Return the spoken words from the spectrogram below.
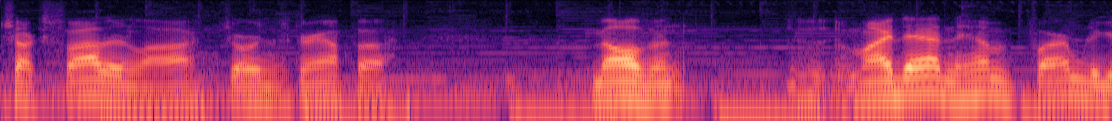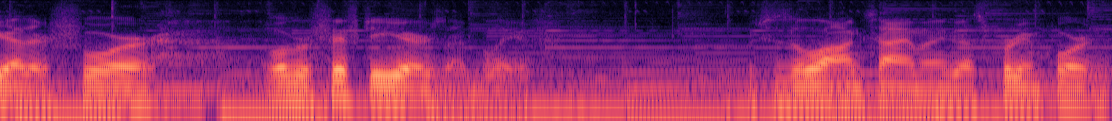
Chuck's father-in-law, Jordan's grandpa, Melvin, my dad and him farmed together for over 50 years, I believe, which is a long time. I think that's pretty important.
